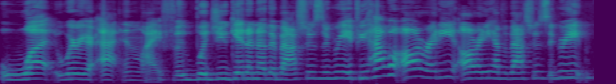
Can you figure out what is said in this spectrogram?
what where you're at in life. Would you get another bachelor's degree? If you haven't already already have a bachelor's degree,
